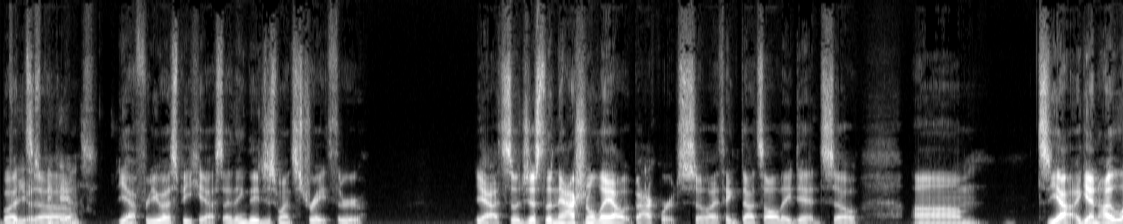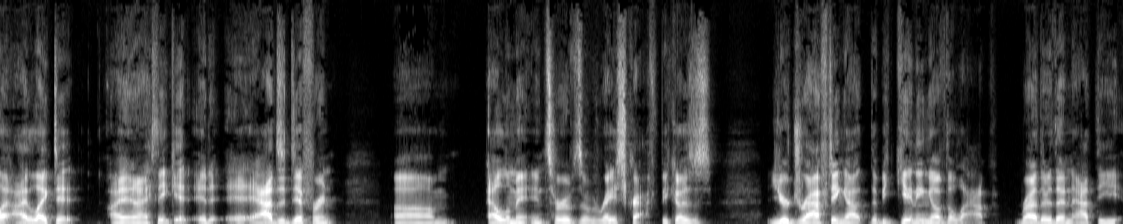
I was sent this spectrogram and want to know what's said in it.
But for um, yeah, for USPKS, I think they just went straight through. Yeah, so just the national layout backwards. So I think that's all they did. So, um, so yeah, again, I li- I liked it, I, and I think it it, it adds a different um, element in terms of racecraft because you're drafting at the beginning of the lap rather than at the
